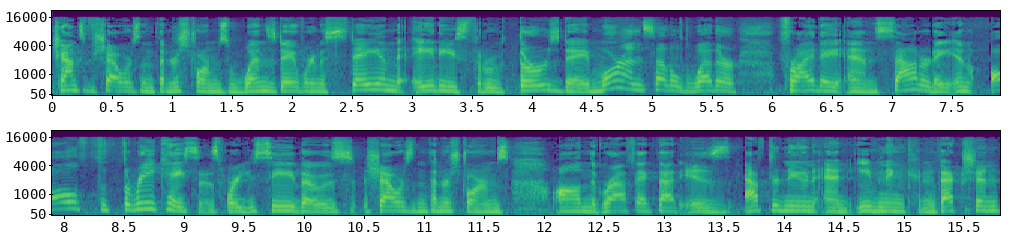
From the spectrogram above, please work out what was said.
Chance of showers and thunderstorms Wednesday. We're going to stay in the 80s through Thursday. More unsettled weather Friday and Saturday in all th three cases where you see those showers and thunderstorms on the graphic. That is afternoon and evening convection.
